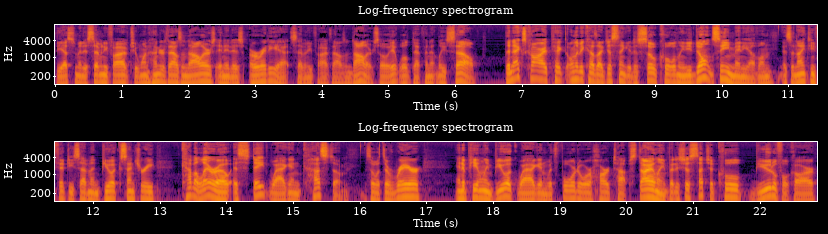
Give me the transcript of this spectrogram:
the estimate is seventy-five to one hundred thousand dollars, and it is already at seventy-five thousand dollars. So it will definitely sell. The next car I picked only because I just think it is so cool, and you don't see many of them. It's a 1957 Buick Century Caballero Estate Wagon Custom. So it's a rare and appealing Buick wagon with four door hardtop styling. But it's just such a cool, beautiful car.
